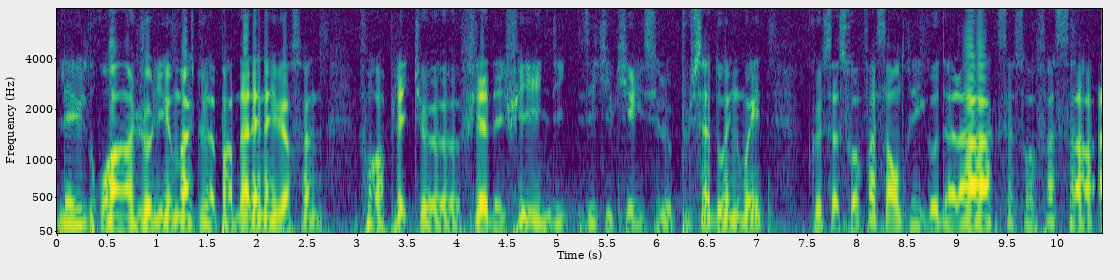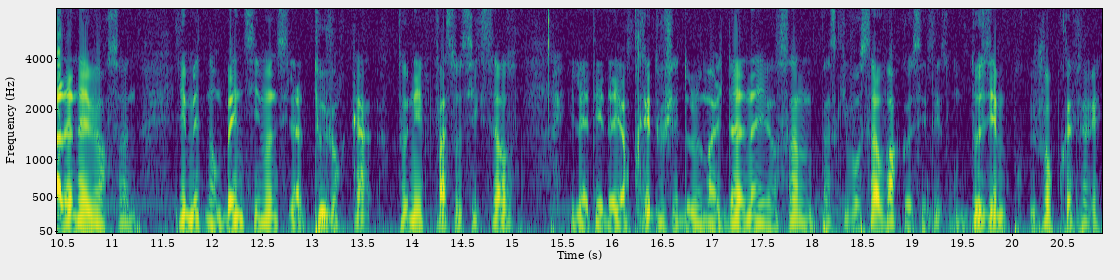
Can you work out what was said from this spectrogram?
Il a eu le droit à un joli hommage de la part d'Allen Iverson. faut rappeler que Philadelphie est une des équipes qui réussit le plus à Dwayne Wade, que ça soit face à André Iguodala, que ça soit face à Allen Iverson et maintenant Ben Simmons. Il a toujours cartonné face aux Sixers. Il a été d'ailleurs très touché de l'hommage d'Allen Iverson parce qu'il faut savoir que c'était son deuxième joueur préféré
